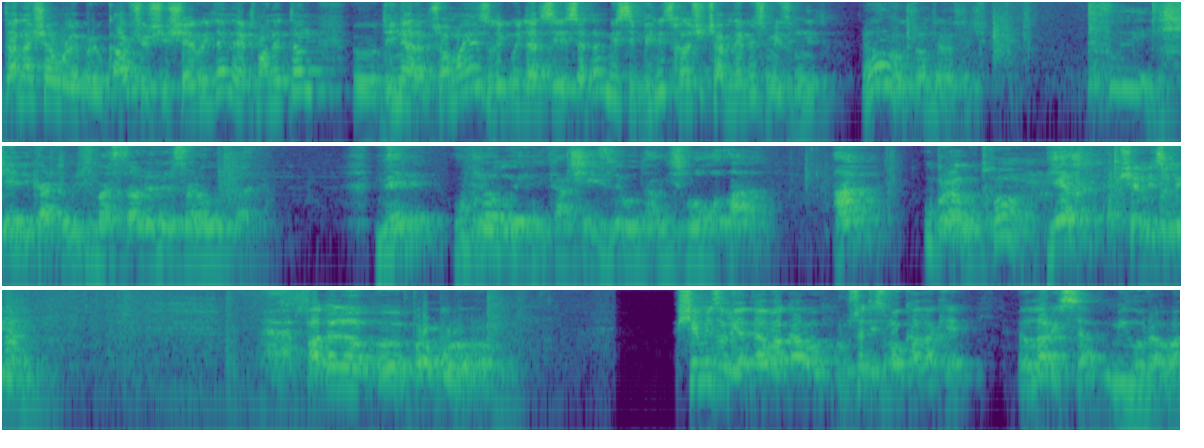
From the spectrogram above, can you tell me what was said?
დანაშაულებრივ კავშირში შევიდნენ ერთმანეთთან დინარა ცომაის ლიკვიდაციისა და მისი ბინის ხელში ჩაგდების მიზნით. რა რომ დერასიჩ? ფუი, შენი ქართულის მასწავლებელს რა უთხარი? მე უბრალო ენით არ შეიძლებოდა ამის მოყოლა? ა? უბრალოდ ხო? დიახ, შემიძლია. ბატონო პროკურორო. შემიძლია დავაკავო რუსეთის მოქალაქე ლარისა მილორავა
